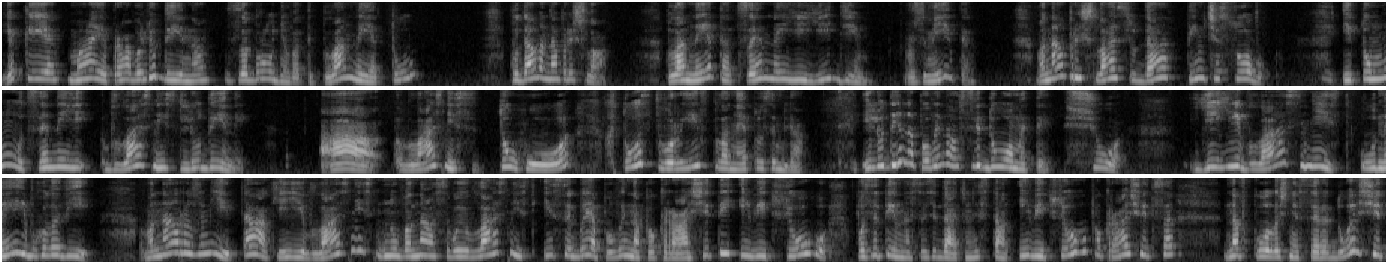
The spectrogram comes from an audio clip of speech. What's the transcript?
яке має право людина забруднювати планету, куди вона прийшла? Планета це не її дім. Розумієте? Вона прийшла сюди тимчасово. І тому це не власність людини, а власність того, хто створив планету Земля. І людина повинна усвідомити, що її власність у неї в голові. Вона розуміє, так, її власність, ну вона свою власність і себе повинна покращити, і від цього позитивно созидательний стан, і від цього покращується навколишнє середовище,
